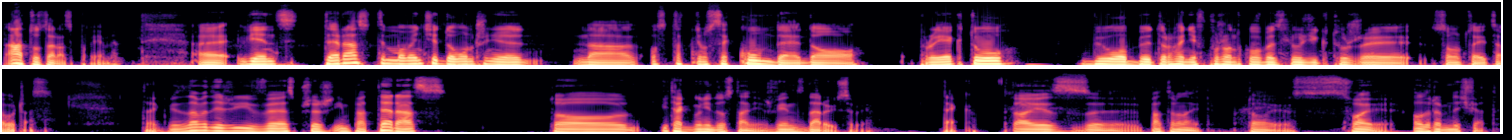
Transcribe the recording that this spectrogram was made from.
A, to zaraz powiemy. E, więc teraz w tym momencie dołączenie na ostatnią sekundę do projektu, byłoby trochę nie w porządku wobec ludzi, którzy są tutaj cały czas. Tak, więc nawet jeżeli wesprzesz Impa teraz, to i tak go nie dostaniesz, więc daruj sobie. Tak. To jest y, Patronite. To jest swoje, odrębny świat.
